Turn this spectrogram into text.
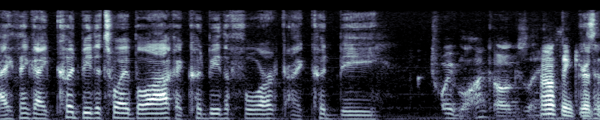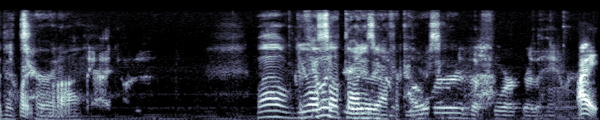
I think I could be the toy block. I could be the fork. I could be Toy block? Oh, because I don't think you're the, of the toy turtle. block. Yeah, Well, you feel also like thought he was you're going for the color the fork, or the hammer. I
